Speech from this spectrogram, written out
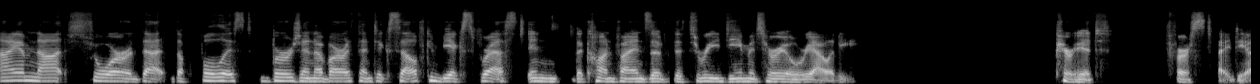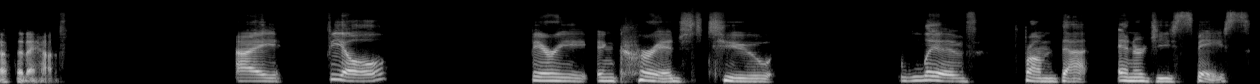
I am not sure that the fullest version of our authentic self can be expressed in the confines of the 3D material reality. Period. First idea that I have. I feel very encouraged to live from that energy space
